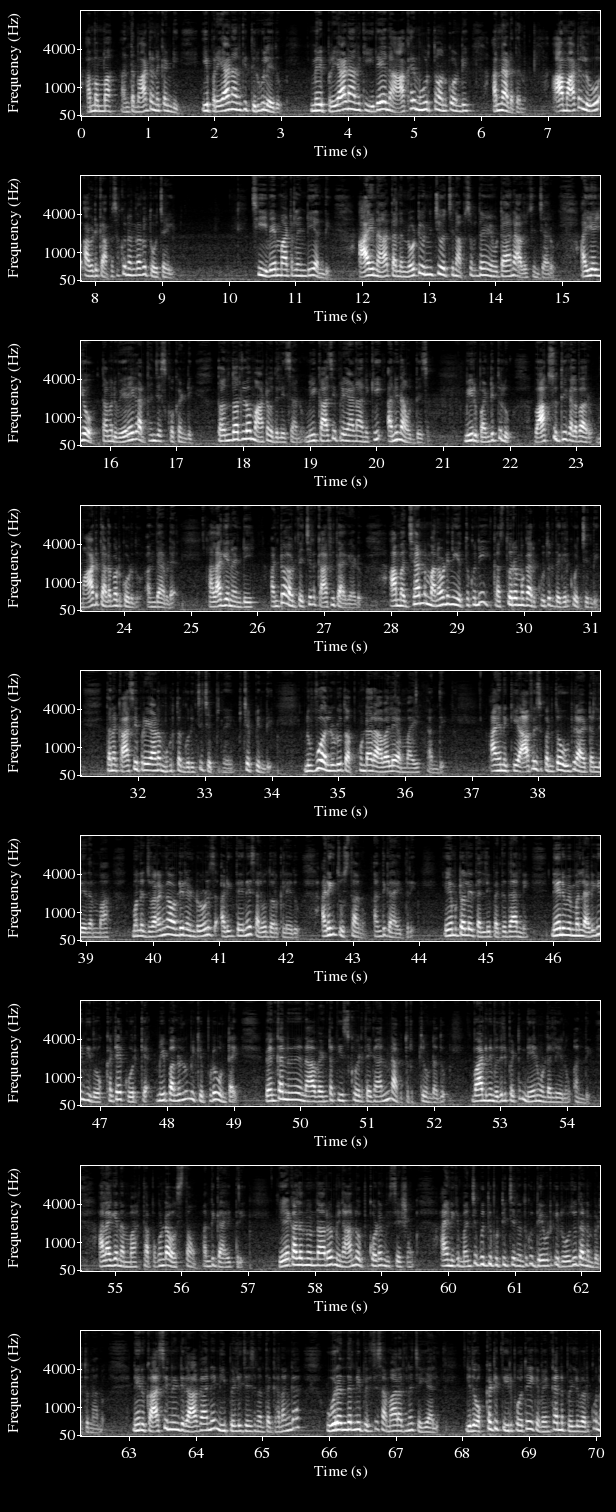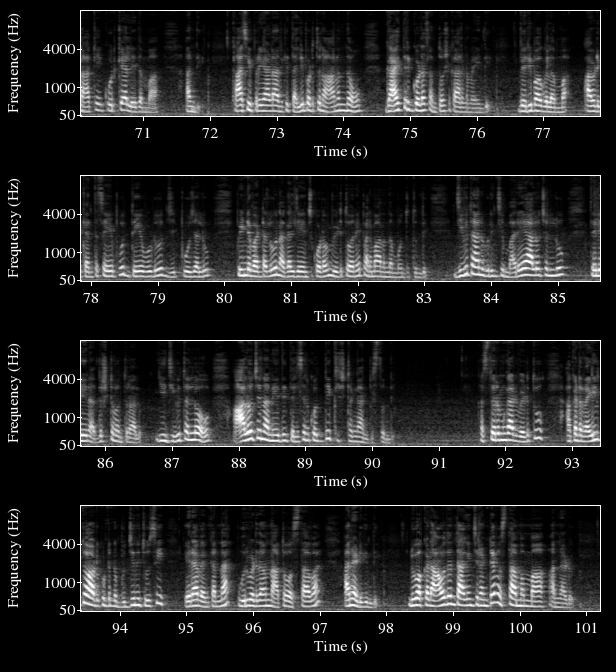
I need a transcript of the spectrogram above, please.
అమ్మమ్మ అంత మాట అనకండి. ఈ ప్రయాణానికి తిరుగులేదు. మీరు ప్రయాణానికి ఇదే నా ఆఖరి ముహూర్తం అనుకోండి అన్నాడు అతను. ఆ మాటలు ఆవిడికి అపశకునంగా తోచాయి. చీ ఇవేం మాటలండి అంది. ఆయన తన నోటి నుంచి వచ్చిన అపశబ్దం ఏమిటా అని ఆలోచించారు. అయ్యయ్యో తమను వేరేగా అర్థం చేసుకోకండి. తొందరలో మాట వదిలేశాను. మీ కాశీ ప్రయాణానికి అని నా ఉద్దేశం. మీరు పండితులు వాక్శుద్ధి కలవారు మాట తడబడకూడదు అందావిడ అలాగేనండి అంటూ ఆవిడ తెచ్చిన కాఫీ తాగాడు. ఆ మధ్యాహ్నం మనవడిని ఎత్తుకుని కస్తూరమ్మ గారి కూతురు దగ్గరికి వచ్చింది. తన కాశీ ప్రయాణ ముహూర్తం గురించి చెప్పింది చెప్పింది. నువ్వు అల్లుడు తప్పకుండా రావాలే అమ్మాయి అంది. ఆయనకి ఆఫీసు పనితో ఊపిరి ఆడటం లేదమ్మా. మొన్న జ్వరంగా ఉండి రెండు రోజులు అడిగితేనే సెలవు దొరకలేదు. అడిగి చూస్తాను అంది గాయత్రి. ఏమిటోలే తల్లి పెద్దదాన్ని. నేను మిమ్మల్ని అడిగింది ఇది ఒక్కటే కోరిక. మీ పనులు మీకు ఎప్పుడూ ఉంటాయి. వెంకన్నని నా వెంట తీసుకువెడితే కానీ నాకు తృప్తి ఉండదు. వాడిని వదిలిపెట్టి నేను ఉండలేను అంది. అలాగేనమ్మా తప్పకుండా వస్తాం అంది గాయత్రి. ఏ కళనున్నారో మీ నాన్న ఒప్పుకోవడం విశేషం. ఆయనకి మంచి బుద్ధి పుట్టించినందుకు దేవుడికి రోజు దండం పెడుతున్నాను. నేను కాశీ నుండి రాగానే నీ పెళ్ళి చేసినంత ఘనంగా ఊరందరినీ పిలిచి సమారాధన చెయ్యాలి. ఇది ఒక్కటి తీరిపోతే ఇక వెంకన్న పెళ్ళి వరకు నాకే కోరిక లేదమ్మా అంది. కాశీ ప్రయాణానికి తల్లి పడుతున్న ఆనందం గాయత్రికి కూడా సంతోష కారణమైంది. వెరిబాగులమ్మ. ఆవిడకి ఎంతసేపు దేవుడు జి- పూజలు పిండి వంటలు నగలు చేయించుకోవడం వీటితోనే పరమానందం పొందుతుంది. జీవితాన్ని గురించి మరే ఆలోచనలు తెలియని అదృష్టవంతురాలు. ఈ జీవితంలో ఆలోచన అనేది తెలిసిన కొద్దీ క్లిష్టంగా అనిపిస్తుంది. కస్తూరం గారు వెడుతూ అక్కడ రైలుతో ఆడుకుంటున్న బుజ్జిని చూసి ఎరా వెంకన్న ఊరు పెడదాం నాతో వస్తావా? అని అడిగింది. నువ్వు అక్కడ ఆముదం తాగించినంటే వస్తామమ్మా అన్నాడు.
